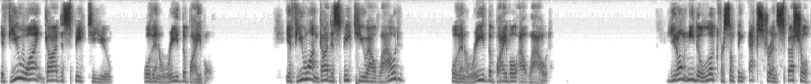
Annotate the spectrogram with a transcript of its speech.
if you want God to speak to you, well, then read the Bible. If you want God to speak to you out loud, well, then read the Bible out loud. You don't need to look for something extra and special.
